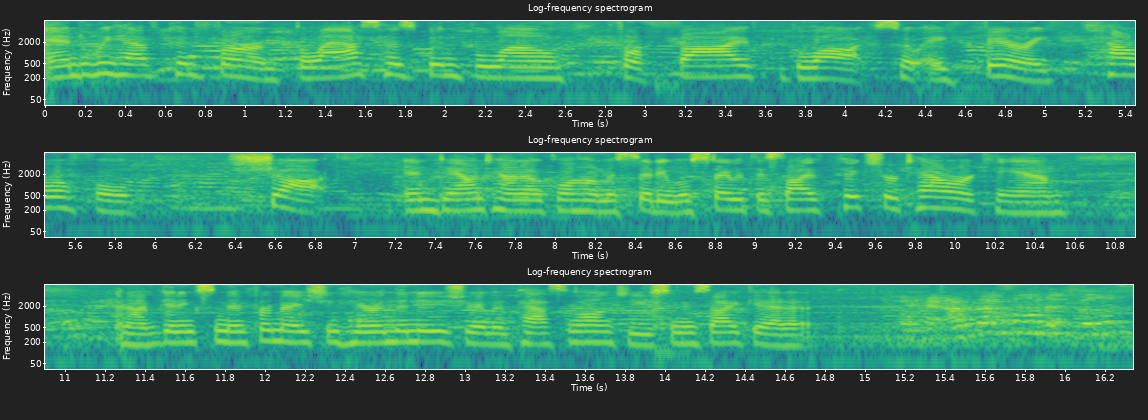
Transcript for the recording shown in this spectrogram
And we have confirmed glass has been blown for five blocks. So a very powerful shock in downtown Oklahoma City. We'll stay with this live picture tower cam. And I'm getting some information here in the newsroom and pass along to you as soon as I get it. Okay, I've got someone at Phillips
